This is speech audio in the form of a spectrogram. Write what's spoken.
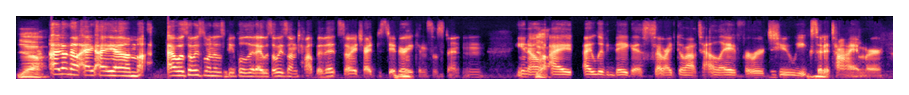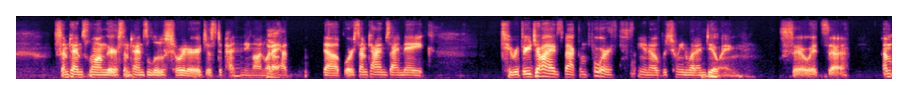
yeah I don't know. I, I um I was always one of those people that I was always on top of it. So I tried to stay Mhm. very consistent. And you know, Yeah. I I live in Vegas, so I'd go out to LA for two weeks at a time, or sometimes longer, sometimes a little shorter, just depending on what I Yeah. had lined up. Or sometimes I make two or three drives back and forth, you know, between what I'm Mhm. doing. So it's uh I'm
